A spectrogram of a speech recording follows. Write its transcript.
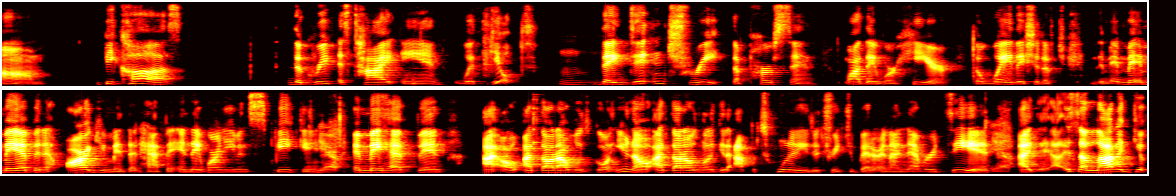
um, because the grief is tied in with guilt. Mm. They didn't treat the person while they were here the way they should have. It may, it may, have been an argument that happened and they weren't even speaking. Yep. It may have been. I, I thought I was going, you know, I thought I was going to get an opportunity to treat you better, and I never did. Yep. I, it's a lot of guilt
